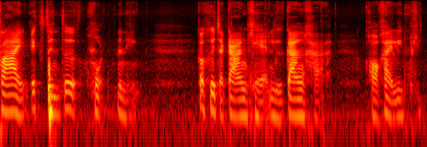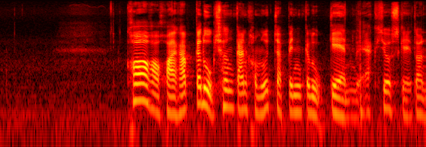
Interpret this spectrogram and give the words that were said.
คลาย extensor หดนั่นเอง ก็คือจะกางแขนหรือกางขา ขอไข่รีบผิด ข้อขอควายครับ กระดูกเชิงกรานของมนุษย์จะเป็นกระดูกแกนหรือ axial skeleton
